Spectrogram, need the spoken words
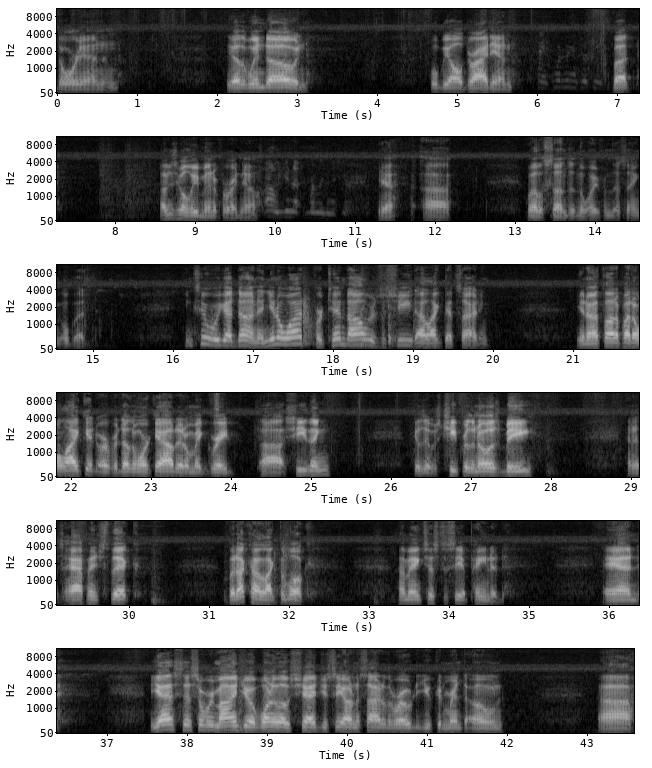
door in and the other window, and we'll be all dried in. Hey, what are we gonna do with these? But I'm just going to leave them in it for right now. Oh, you're not, we're leaving it here. Yeah. Uh, well, the sun's in the way from this angle, but you can see what we got done. And you know what? For $10 a sheet, I like that siding. You know, I thought if I don't like it or if it doesn't work out, it'll make great uh, sheathing because it was cheaper than OSB and it's a half inch thick. But I kind of like the look. I'm anxious to see it painted. And yes, this will remind you of one of those sheds you see on the side of the road that you can rent to own. Uh,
